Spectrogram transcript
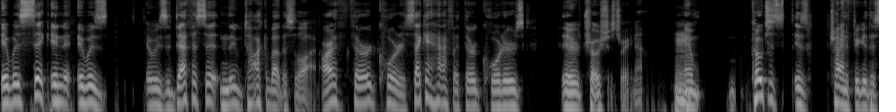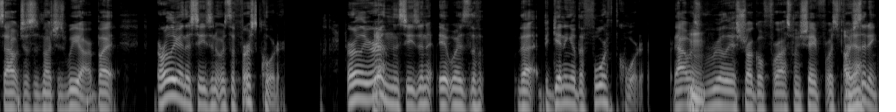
it was sick and it- was it was a deficit and they talk about this a lot our third quarter second half of third quarters they're atrocious right now Hmm. and coach is, is trying to figure this out just as much as we are but earlier in the season it was the first quarter earlier Yeah. in the season it was the the beginning of the fourth quarter that was mm. really a struggle for us when Shai was. Oh, first yeah. sitting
